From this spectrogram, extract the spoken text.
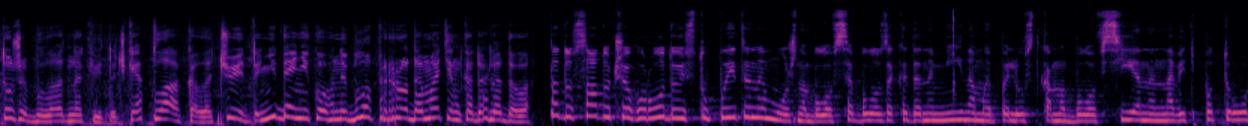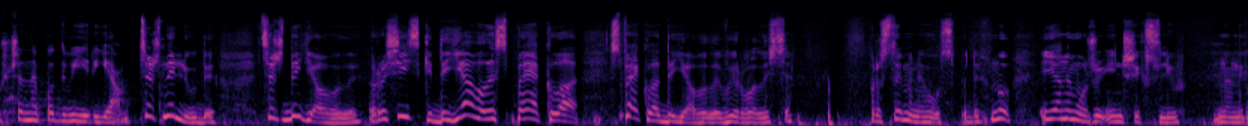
Теж була одна квіточка. Я плакала. Чуєте, ніде нікого не було. Природа матінка доглядала. Та до саду чи городу і ступити не можна було. Все було закидане мінами, пелюстками було всіяне, навіть потрощене подвір'я. Це ж не люди, це ж дияволи. Російські дияволи з пекла. З пекла дияволи вирвалися. Прости мене, Господи. Ну я не можу інших слів на них.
